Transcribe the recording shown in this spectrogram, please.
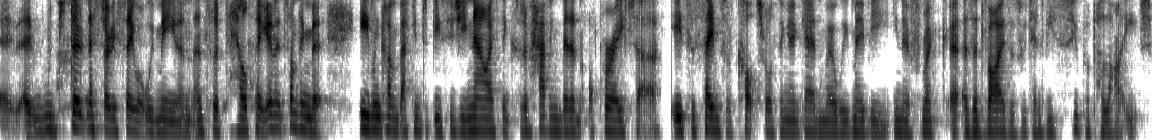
uh, uh, we don't necessarily say what we mean and, and, sort of helping. And it's something that even coming back into BCG now, I think sort of having been an operator, it's the same sort of cultural thing again, where we maybe, you know, from a, as advisors, we tend to be super polite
